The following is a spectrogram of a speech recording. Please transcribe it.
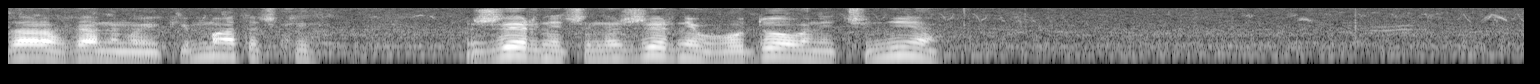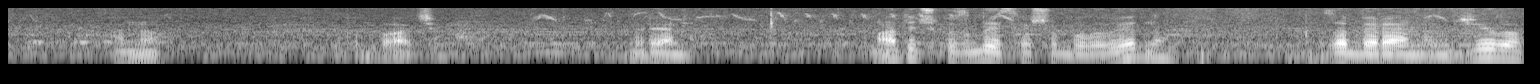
Зараз глянемо, які маточки. Жирні чи не жирні, вгодовані чи ні. Побачимо. Беремо маточку зблизька, щоб було видно. Забираємо бджілок,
